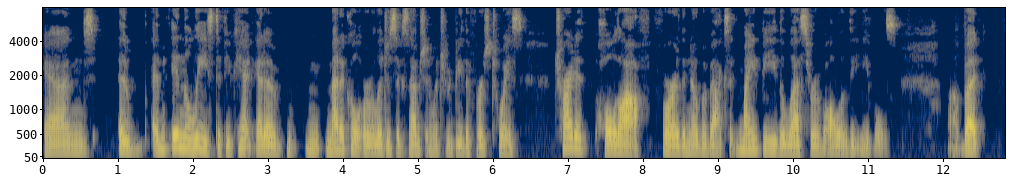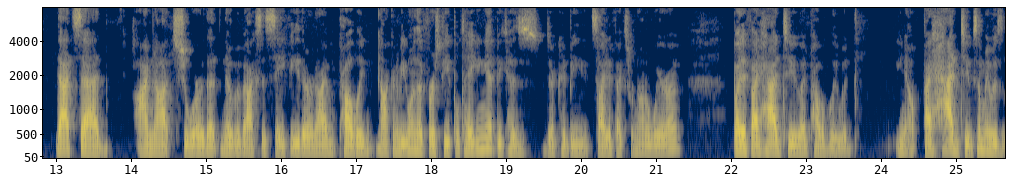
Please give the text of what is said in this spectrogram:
And in the least, if you can't get a medical or religious exemption, which would be the first choice, try to hold off for the Novavax. It might be the lesser of all of the evils. Uh, but that said, I'm not sure that Novavax is safe either, and I'm probably not going to be one of the first people taking it because there could be side effects we're not aware of. But if I had to, I probably would, you know, if I had to, somebody was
